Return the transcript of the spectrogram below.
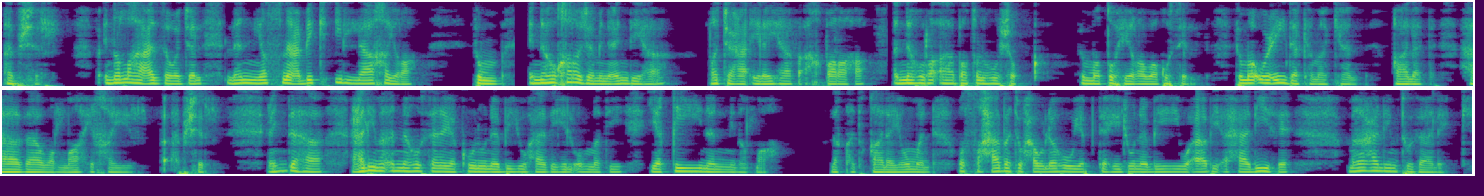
أبشر فإن الله عز وجل لن يصنع بك إلا خيرا. ثم إنه خرج من عندها رجع إليها فأخبرها أنه رأى بطنه شق ثم طهر وغسل ثم أعيد كما كان. قالت هذا والله خير فأبشر. عندها علم أنه سيكون نبي هذه الأمة يقينا من الله. لقد قال يوما والصحابة حوله يبتهجون به وبأحاديثه ما علمت ذلك؟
